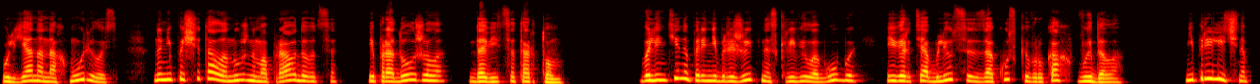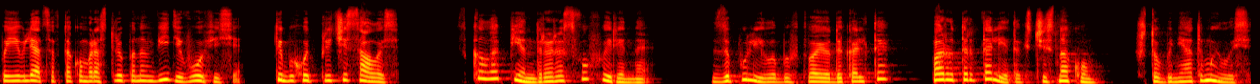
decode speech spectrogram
Ульяна нахмурилась, но не посчитала нужным оправдываться и продолжила давиться тортом. Валентина пренебрежительно скривила губы и, вертя блюдце с закуской в руках, выдала. «Неприлично появляться в таком растрепанном виде в офисе. Ты бы хоть причесалась». «Скалопендра расфуфыренная. Запулила бы в твое декольте пару тарталеток с чесноком, чтобы не отмылась».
